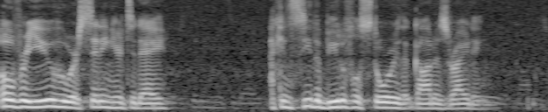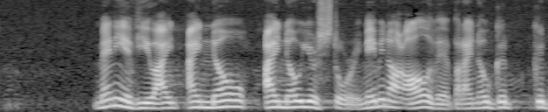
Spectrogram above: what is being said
over you who are sitting here today, I can see the beautiful story that God is writing. Many of you, I, I know I know your story. Maybe not all of it, but I know good good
